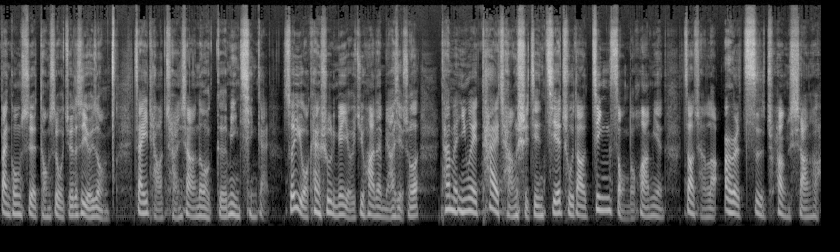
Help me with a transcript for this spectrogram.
办公室的同事，我觉得是有一种在一条船上的那种革命情感。所以我看书里面有一句话在描写说，他们因为太长时间接触到惊悚的画面，造成了二次创伤啊。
